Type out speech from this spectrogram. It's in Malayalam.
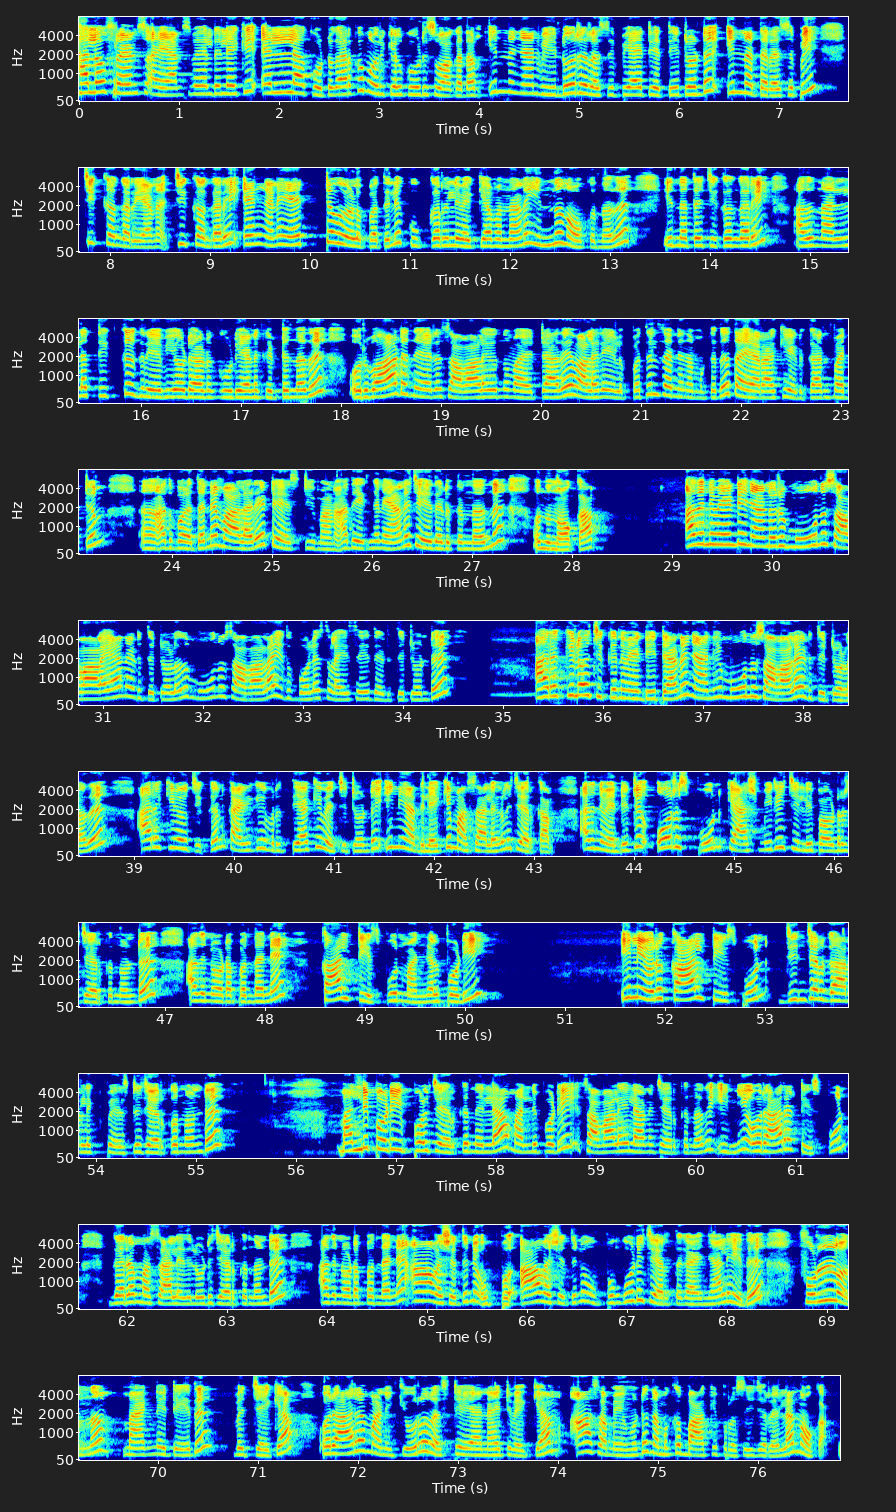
ഹലോ ഫ്രണ്ട്സ് അയാൻസ് വേൾഡിലേക്ക് എല്ലാ കൂട്ടുകാർക്കും ഒരിക്കൽ കൂടി സ്വാഗതം. ഇന്ന് ഞാൻ വീണ്ടും ഒരു റെസിപ്പി ആയിട്ട് എത്തിയിട്ടുണ്ട്. ഇന്നത്തെ റെസിപ്പി ചിക്കൻ കറിയാണ്. ചിക്കൻ കറി എങ്ങനെ ഏറ്റവും എളുപ്പത്തിൽ കുക്കറിൽ വെക്കാമെന്നാണ് ഇന്ന് നോക്കുന്നത്. ഇന്നത്തെ ചിക്കൻ കറി അത് നല്ല തിക്ക് ഗ്രേവിയോടാണ് കൂടിയാണ് കിട്ടുന്നത്. ഒരുപാട് നേരം സവാളയൊന്നും വഴറ്റാതെ വളരെ എളുപ്പത്തിൽ തന്നെ നമുക്കിത് തയ്യാറാക്കി എടുക്കാൻ പറ്റും. അതുപോലെ തന്നെ വളരെ ടേസ്റ്റിയുമാണ് അത് എങ്ങനെയാണ് ചെയ്തെടുക്കുന്നതെന്ന് ഒന്ന് നോക്കാം. അതിന് വേണ്ടി ഞാനൊരു മൂന്ന് സവാളയാണ് എടുത്തിട്ടുള്ളത്. മൂന്ന് സവാള ഇതുപോലെ സ്ലൈസ് ചെയ്ത് എടുത്തിട്ടുണ്ട്. അര കിലോ ചിക്കന് വേണ്ടിയിട്ടാണ് ഞാൻ ഈ മൂന്ന് സവാള എടുത്തിട്ടുള്ളത്. അര കിലോ ചിക്കൻ കഴുകി വൃത്തിയാക്കി വെച്ചിട്ടുണ്ട്. ഇനി അതിലേക്ക് മസാലകൾ ചേർക്കാം. അതിന് വേണ്ടിയിട്ട് ഒരു സ്പൂൺ കാശ്മീരി ചില്ലി പൗഡർ ചേർക്കുന്നുണ്ട്. അതിനോടൊപ്പം തന്നെ കാൽ ടീസ്പൂൺ മഞ്ഞൾപ്പൊടി. ഇനി ഒരു കാൽ ടീസ്പൂൺ ജിഞ്ചർ ഗാർലിക് പേസ്റ്റ് ചേർക്കുന്നുണ്ട്. മല്ലിപ്പൊടി ഇപ്പോൾ ചേർക്കുന്നില്ല. മല്ലിപ്പൊടി സവാളയിലാണ് ചേർക്കുന്നത്. ഇനി ഒരു അര ടീസ്പൂൺ ഗരം മസാല ഇതിലൂടെ ചേർക്കുന്നുണ്ട്. അതിനോടൊപ്പം തന്നെ ആവശ്യത്തിന് ഉപ്പ്. ആവശ്യത്തിന് ഉപ്പും കൂടി ചേർത്ത് കഴിഞ്ഞാൽ ഇത് ഫുള്ളൊന്ന് മാഗ്നേറ്റ് ചെയ്ത് വെച്ചേക്കാം. ഒരു അരമണിക്കൂർ റെസ്റ്റ് ചെയ്യാനായിട്ട് വെക്കാം. ആ സമയം കൊണ്ട് നമുക്ക് ബാക്കി പ്രൊസീജിയർ എല്ലാം നോക്കാം.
